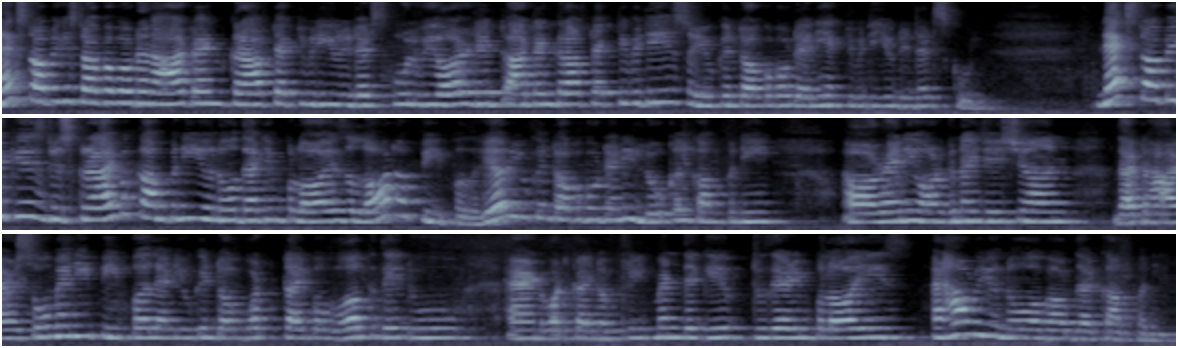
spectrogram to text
next topic is talk about an art and craft activity you did at school. We all did art and craft activities so you can talk about any activity you did at school. Next topic is describe a company you know that employs a lot of people. Here you can talk about any local company or any organization that hires so many people and you can talk what type of work they do and what kind of treatment they give to their employees. And how do you know about that company.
